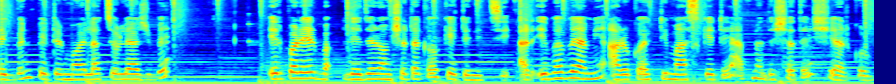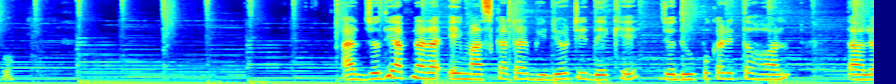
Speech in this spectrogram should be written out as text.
দেখবেন পেটের ময়লা চলে আসবে। এরপরে এর লেজের অংশটাকেও কেটে নিচ্ছি। আর এভাবে আমি আরও কয়েকটি মাছ কেটে আপনাদের সাথে শেয়ার করব। আর যদি আপনারা এই মাছ কাটার ভিডিওটি দেখে যদি উপকারিত হন, তাহলে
